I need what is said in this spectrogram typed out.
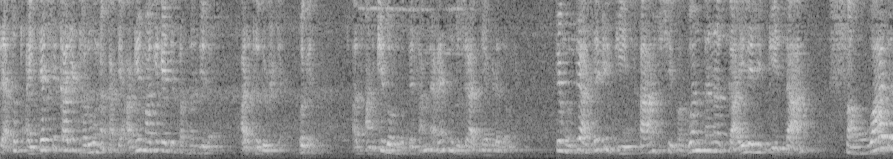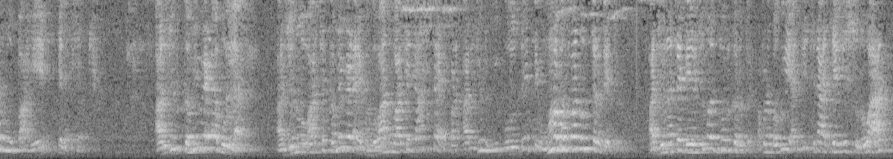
त्याचं ऐतिहासिक कार्य ठरवू नका. ते आगे मागे काही ते संबंधित असत अर्थदृष्ट्या. ओके? आणखी दोन मुद्दे सांगणार आहे मी दुसऱ्या अध्यायाकडे जाऊया. ते मुद्दे असे की गीता श्री भगवंतानं गायलेली गीता संवाद रूप आहे हे लक्षात घ्या. अर्जुन कमी वेळा बोलला. अर्जुन वाच कमी वेळा आहे. भगवान वाच जास्त आहे. पण अर्जुन बोलते तेव्हा भगवान उत्तर देतो. अर्जुनाचे गैरसमज दूर करतोय. आपण बघूया तिसऱ्या अध्यायाची सुरुवात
